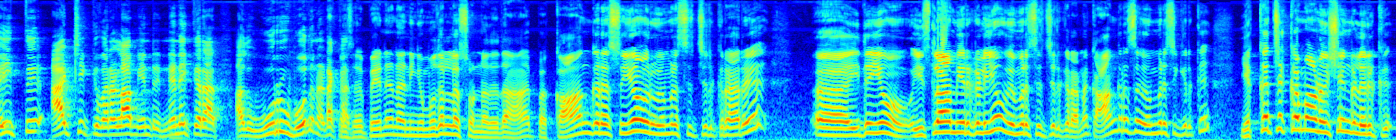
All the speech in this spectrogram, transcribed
வைத்து ஆட்சிக்கு வரலாம் என்று நினைக்கிறார். அது ஒருபோதும் நடக்காது. இப்போ என்னன்னா நீங்க முதல்ல சொன்னதுதான். இப்ப காங்கிரஸையும் அவர் விமர்சிச்சிருக்கிறாரு. இதையும் இஸ்லாமியர்களையும் விமர்சிச்சிருக்கிறாரு. காங்கிரஸை விமர்சிக்கிறதுக்கு எக்கச்சக்கமான விஷயங்கள் இருக்குது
